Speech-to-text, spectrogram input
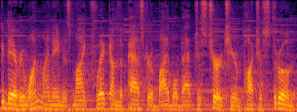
Good day, everyone. My name is Mike Fluech. I'm the pastor of Bible Baptist Church here in Potchefstroom,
